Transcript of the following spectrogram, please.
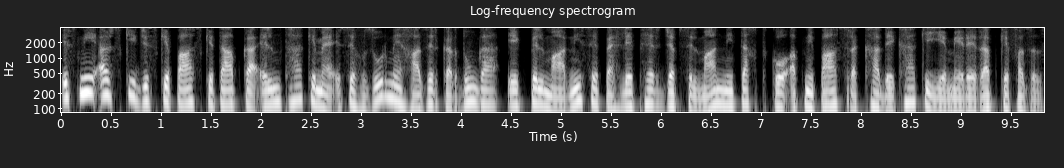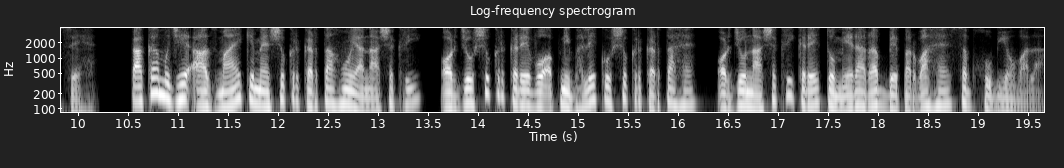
اس نے عرض کی جس کے پاس کتاب کا علم تھا کہ میں اسے حضور میں حاضر کر دوں گا، ایک پل مارنی سے پہلے پھر جب سلمان نے تخت کو اپنی پاس رکھا دیکھا کہ یہ میرے رب کے فضل سے ہے۔ کاکا، مجھے آزمائے کہ میں شکر کرتا ہوں یا ناشکری، اور جو شکر کرے وہ اپنی بھلے کو شکر کرتا ہے، اور جو ناشکری کرے تو میرا رب بے پرواہ ہے سب خوبیوں والا۔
